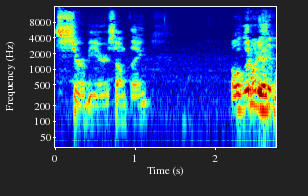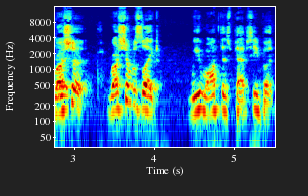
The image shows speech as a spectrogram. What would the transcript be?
Serbia or something. Well, But literally, like it- Russia, Russia was like, "We want this Pepsi, but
